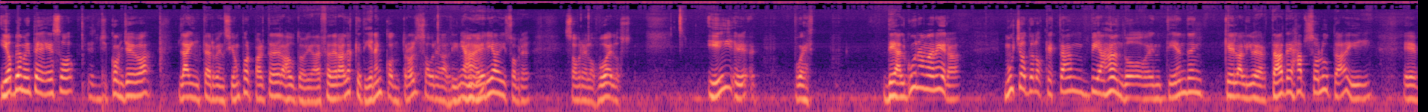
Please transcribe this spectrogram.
y obviamente eso conlleva la intervención por parte de las autoridades federales que tienen control sobre las líneas aéreas y sobre, sobre los vuelos. Y eh, pues de alguna manera muchos de los que están viajando entienden que la libertad es absoluta y eh,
